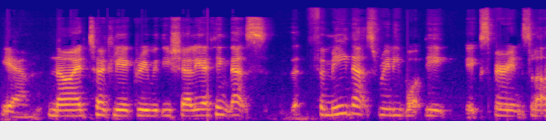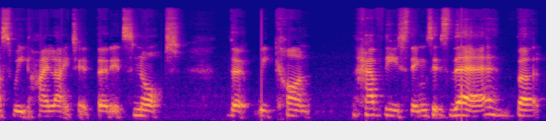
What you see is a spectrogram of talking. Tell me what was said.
Yeah. No i totally agree with you shirley i think that's for me, that's really what the experience last week highlighted that it's not that we can't have these things, it's there, but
